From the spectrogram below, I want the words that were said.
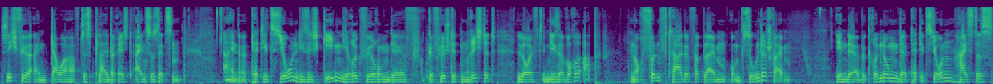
sich für ein dauerhaftes Bleiberecht einzusetzen. Eine Petition, die sich gegen die Rückführung der Geflüchteten richtet, läuft in dieser Woche ab. Noch fünf Tage verbleiben, um zu unterschreiben. In der Begründung der Petition heißt es,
